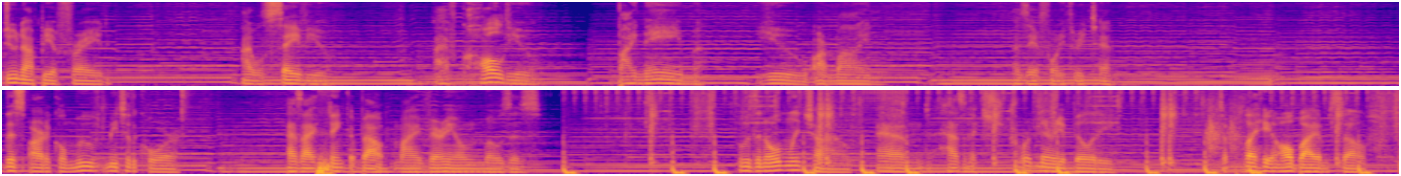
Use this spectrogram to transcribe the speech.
Do not be afraid. I will save you. I have called you by name. You are mine. Isaiah 43:10. This article moved me to the core as I think about my very own Moses, who is an only child and has an extraordinary ability to play all by himself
